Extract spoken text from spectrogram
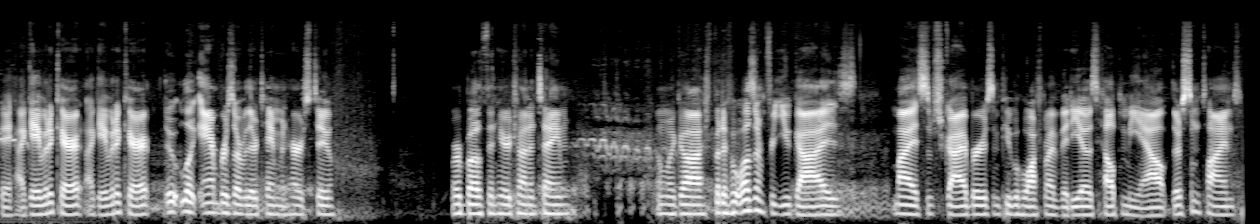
Okay, I gave it a carrot. I gave it a carrot. Ooh, look, Amber's over there taming hers too. We're both in here trying to tame. Oh my gosh. But if it wasn't for you guys, my subscribers and people who watch my videos helping me out, there's sometimes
